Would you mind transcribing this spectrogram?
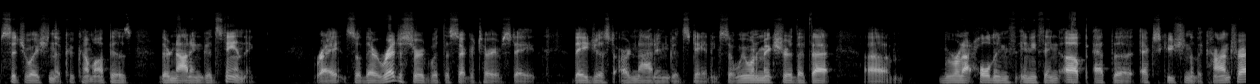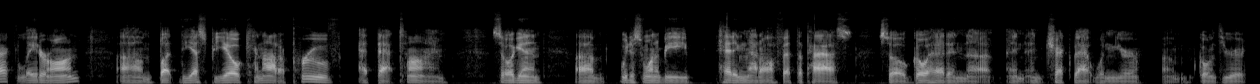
situation that could come up is they're not in good standing, right? So they're registered with the Secretary of State. They just are not in good standing. So we want to make sure that that um, we were not holding anything up at the execution of the contract later on, um, but the SPO cannot approve at that time. So again, um, we just want to be heading that off at the pass. So go ahead and uh, and and check that when you're um, going through your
